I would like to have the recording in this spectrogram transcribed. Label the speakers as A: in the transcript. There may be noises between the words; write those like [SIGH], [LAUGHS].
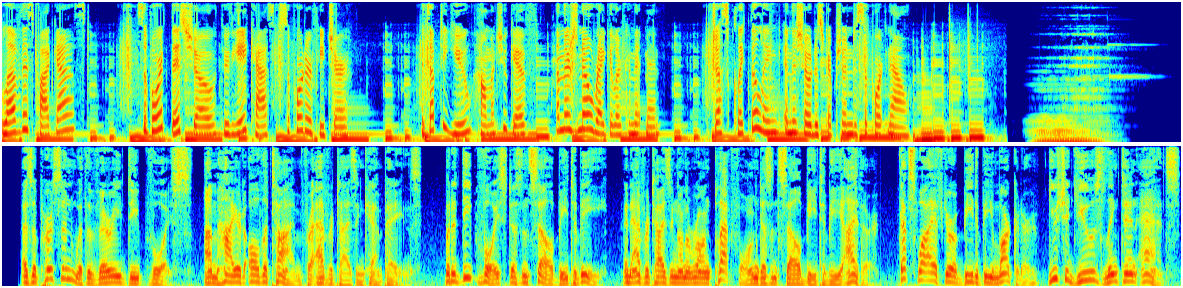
A: Love this podcast? Support this show through the ACAST supporter feature. It's up to you how much you give, and there's no regular commitment. Just click the link in the show description to support now.
B: As a person with a very deep voice, I'm hired all the time for advertising campaigns. But a deep voice doesn't sell B2B, and advertising on the wrong platform doesn't sell B2B either. That's why, if you're a B2B marketer, you should use LinkedIn ads.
